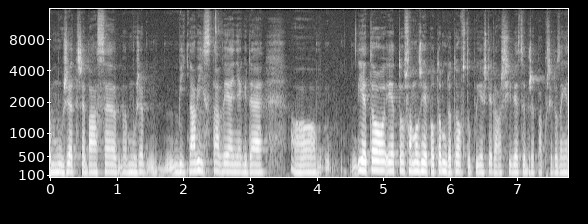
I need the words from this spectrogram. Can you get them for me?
může třeba se, může být na výstavě někde, je to, je to samozřejmě potom do toho vstupují ještě další věci, protože pak přirozeně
